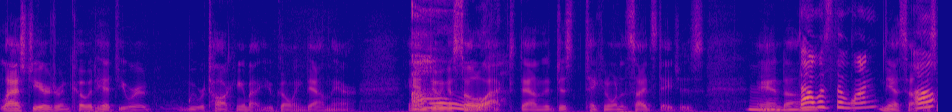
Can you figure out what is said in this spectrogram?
last year during COVID hit. You were we were talking about you going down there and doing a solo Oh. act down there, just taking one of the side stages. And um, That was the one. yeah, South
